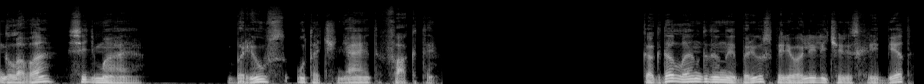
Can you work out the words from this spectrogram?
Глава 7. Брюс уточняет факты. Когда Лэнгдон и Брюс перевалили через хребет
